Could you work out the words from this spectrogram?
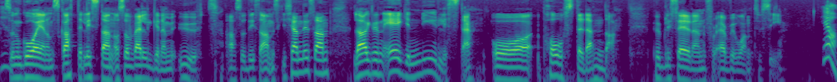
Ja. Så de går gjennom skattelistene, og så velger de ut altså de samiske kjendisene. Lager en egen ny liste og poster den, da. Publiserer den for everyone to see. Ja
